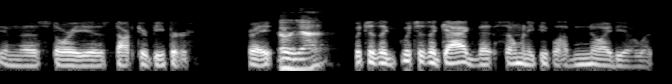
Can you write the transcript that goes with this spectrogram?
in the story is Dr. Beeper, right? oh yeah, Which is a which is a gag that so many people have no idea what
